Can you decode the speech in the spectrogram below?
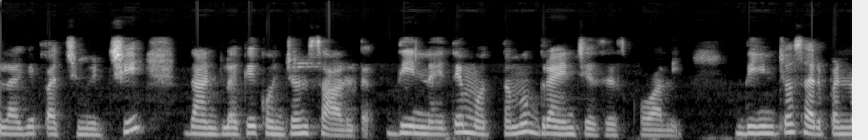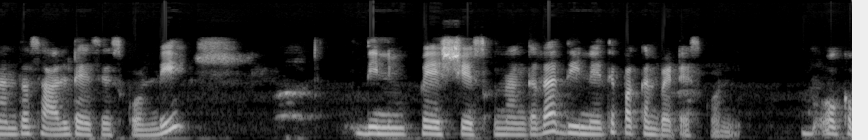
అలాగే పచ్చిమిర్చి దాంట్లోకి కొంచెం సాల్ట్. దీన్ని అయితే మొత్తము గ్రైండ్ చేసేసుకోవాలి. దీంట్లో సరిపడినంత సాల్ట్ వేసేసుకోండి. దీన్ని పేస్ట్ చేసుకున్నాం కదా దీన్ని అయితే పక్కన పెట్టేసుకోండి. ఒక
